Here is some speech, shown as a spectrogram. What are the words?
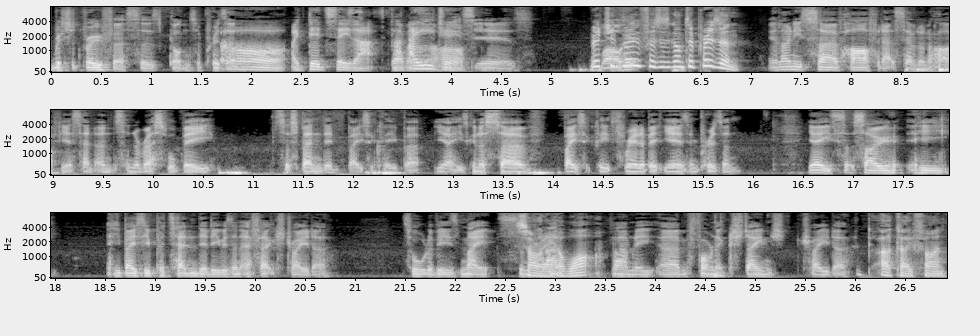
Richard Rufus has gone to prison. Oh, I did see that for seven and a half ages. years. Richard Well, he- Rufus has gone to prison. He'll only serve half of that seven and a half year sentence, and the rest will be suspended, basically. But yeah, he's going to serve basically three and a bit years in prison. Yeah, he's, so he he basically pretended he was an FX trader to all of his mates. Sorry, fam- a what? Family, um, foreign exchange trader, Okay, fine.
